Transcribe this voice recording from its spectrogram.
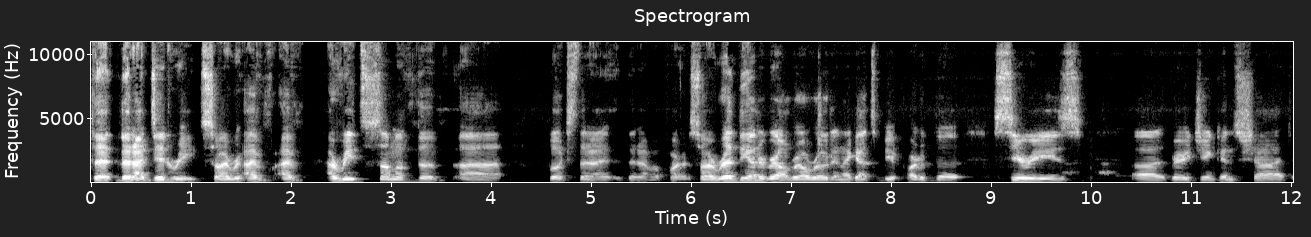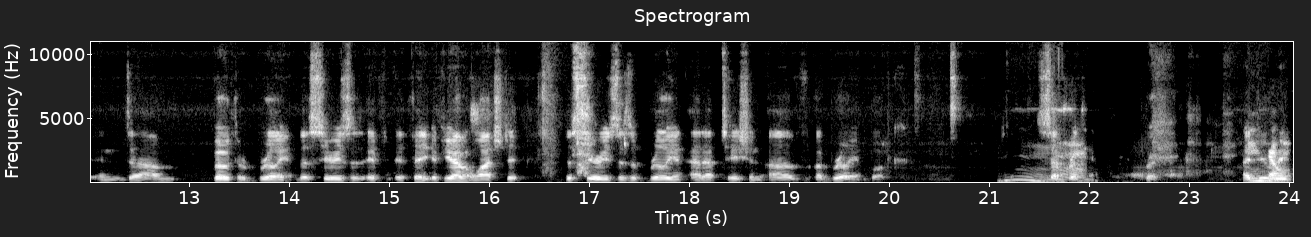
that that I did read. So I I've I've I read some of the uh, books that I that I'm a part of. So I read the Underground Railroad, and I got to be a part of the series. Uh, Barry Jenkins shot, and um, both are brilliant. The series, is, if if if you haven't watched it, the series is a brilliant adaptation of a brilliant book. Mm. Separate, but I do então,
